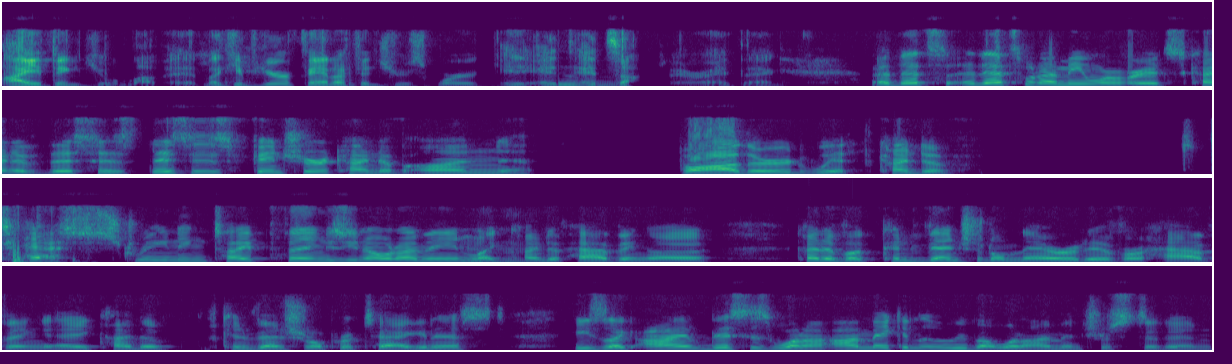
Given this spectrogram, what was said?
I think you'll love it. Like if you're a fan of Fincher's work, it, it, mm-hmm. it's up there. I think. Uh, that's that's what I mean. Where it's kind of this is this is Fincher kind of un bothered with kind of test screening type things. You know what I mean? Mm-hmm. Like kind of having a kind of a conventional narrative or having a kind of conventional protagonist. He's like, I'm. This is what I, am making the movie about what I'm interested in,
